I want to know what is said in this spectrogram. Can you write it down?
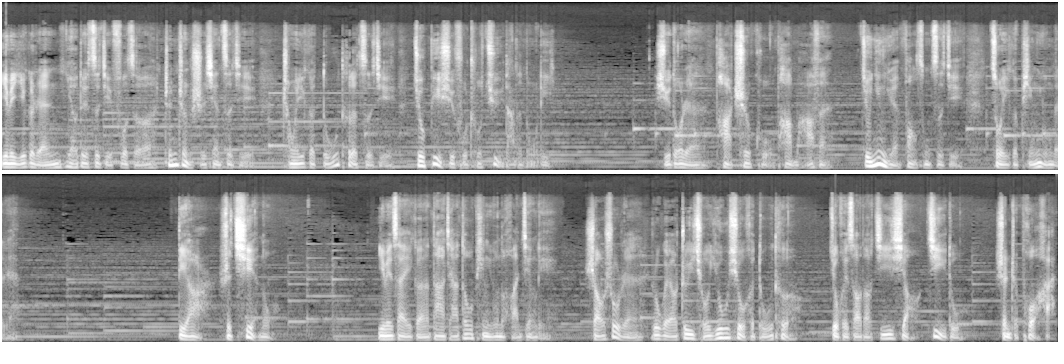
因为一个人要对自己负责，真正实现自己，成为一个独特的自己，就必须付出巨大的努力。许多人怕吃苦、怕麻烦，就宁愿放纵自己，做一个平庸的人。第二是怯懦，因为在一个大家都平庸的环境里，少数人如果要追求优秀和独特，就会遭到讥笑、嫉妒，甚至迫害。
